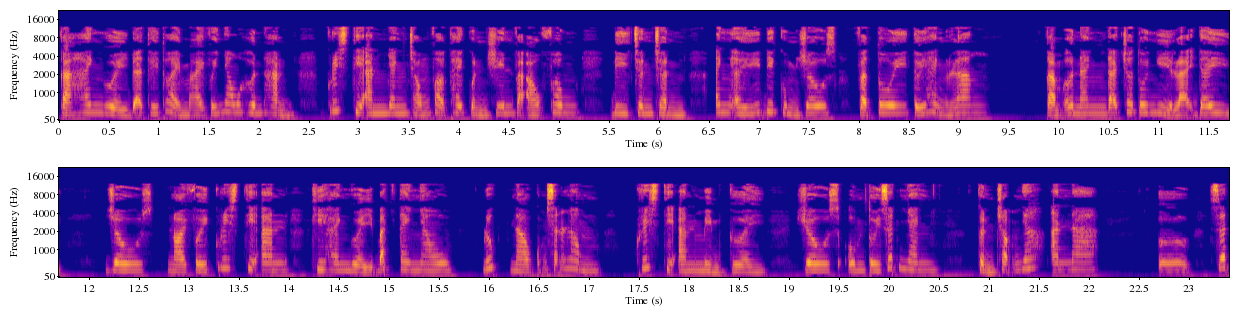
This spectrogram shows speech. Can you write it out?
cả hai người đã thấy thoải mái với nhau hơn hẳn. Christian nhanh chóng vào thay quần jean và áo phông, đi chân trần, anh ấy đi cùng Rose và tôi tới hành lang. "Cảm ơn anh đã cho tôi nghỉ lại đây." Rose nói với Christian khi hai người bắt tay nhau, lúc nào cũng sẵn lòng. Christian mỉm cười, Rose ôm tôi rất nhanh, "Cẩn trọng nhé, Anna." "Ừ, rất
